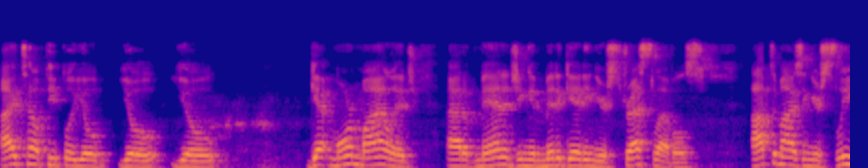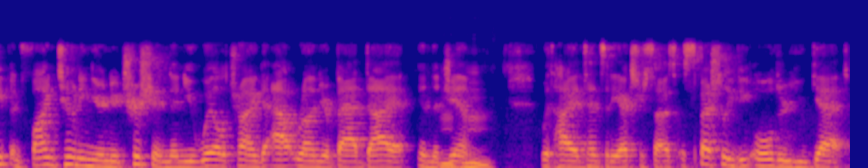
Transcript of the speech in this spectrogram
I tell people you'll you'll you'll get more mileage out of managing and mitigating your stress levels, optimizing your sleep and fine-tuning your nutrition than you will trying to outrun your bad diet in the gym mm-hmm. with high intensity exercise, especially the older you get.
